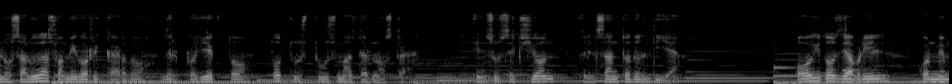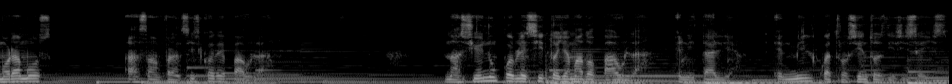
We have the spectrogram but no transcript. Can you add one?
Lo saluda su amigo Ricardo del proyecto Totus Tus Mater Nostra, en su sección El Santo del Día. Hoy 2 de abril conmemoramos a San Francisco de Paula. Nació en un pueblecito llamado Paula, en Italia, en 1416.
